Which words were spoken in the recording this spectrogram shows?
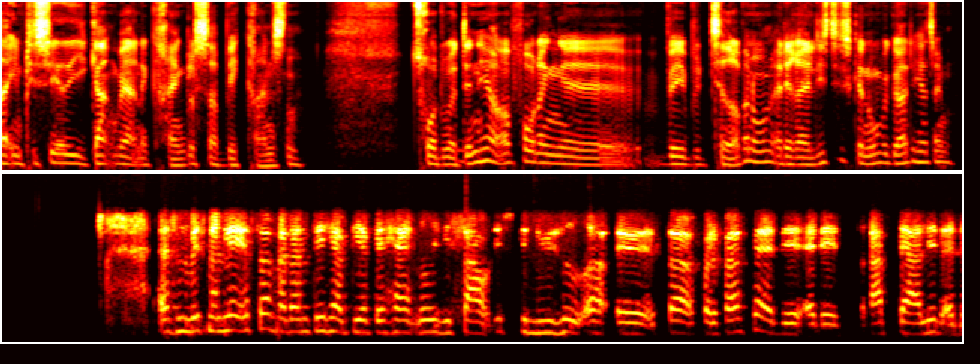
der er impliceret i gangværende krænkelser ved grænsen. Tror du, at den her opfordring øh, vil blive taget op af nogen? Er det realistisk, at nogen vil gøre de her ting? Altså, hvis man læser, hvordan det her bliver behandlet i de saudiske nyheder, øh, så for det første er det, er det ret særligt, at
